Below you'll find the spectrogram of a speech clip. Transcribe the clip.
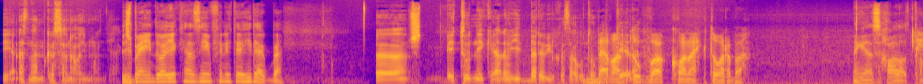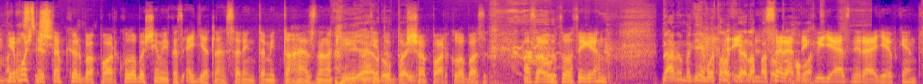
Ilyen, ez nem köszönő, hogy mondják. És beindul egyébként az Infinity hidegbe? Ö, tudni kell, hogy itt berúgjuk az autóba Be van télen. dugva a konnektorba. Igen, ezt hallottam már Én most ezt is. néztem körbe a parkolóba, és én vagyok az egyetlen szerintem itt a háznál, aki, Hülye aki dugdossa a parkolóba az, az autót, igen. Nálunk meg én voltam, aki ellapátolt a szeretnék havat. vigyázni rá egyébként.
